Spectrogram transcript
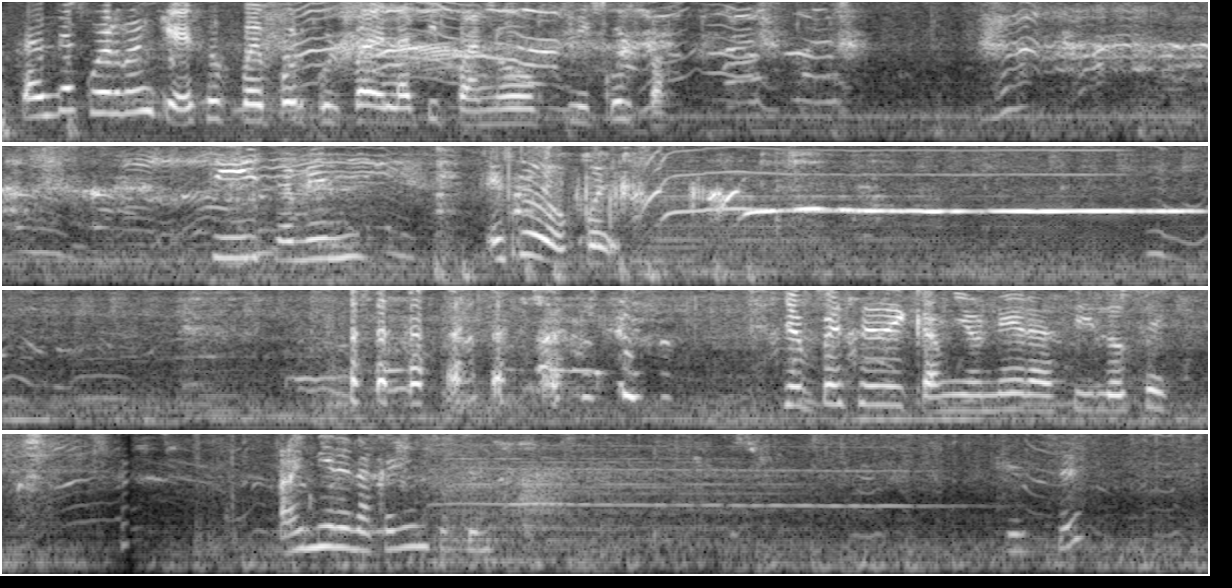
¿Están de acuerdo en que eso fue por culpa de la tipa, no mi culpa? Sí, también eso fue Yo empecé de camionera, sí, lo sé. Ay, miren, acá hay un totem. ¿Qué es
